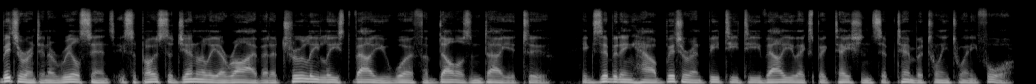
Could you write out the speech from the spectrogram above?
BitTorrent in a real sense is supposed to generally arrive at a truly least value worth of dollars and dollar 2, exhibiting how BitTorrent BTT value expectation September 2024.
